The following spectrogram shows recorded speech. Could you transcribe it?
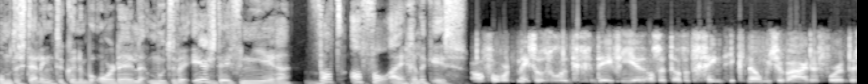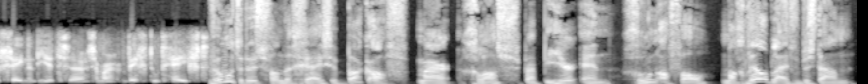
Om de stelling te kunnen beoordelen, moeten we eerst definiëren wat afval eigenlijk is. Afval wordt meestal gedefinieerd als het, dat het geen economische waarde voor degene die het uh, zeg maar, wegdoet heeft. We moeten dus van de grijze bak af. Maar glas, papier en groen afval mag wel blijven bestaan.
